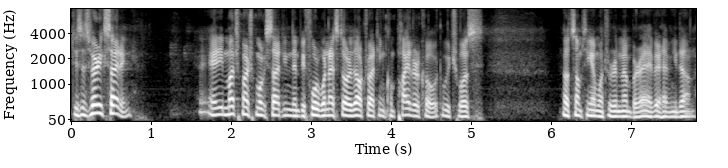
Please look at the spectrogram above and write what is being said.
This is very exciting. And much, much more exciting than before when I started out writing compiler code, which was not something I want to remember ever having done.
